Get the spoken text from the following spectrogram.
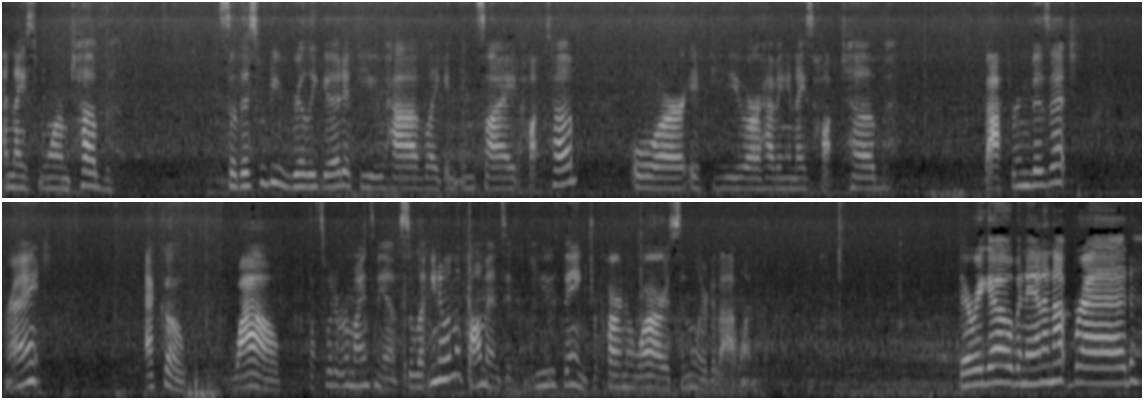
a nice warm tub so this would be really good if you have like an inside hot tub or if you are having a nice hot tub bathroom visit, right? Echo, wow, that's what it reminds me of. So let me know in the comments if you think Drakkar Noir is similar to that one. There we go, banana nut bread.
